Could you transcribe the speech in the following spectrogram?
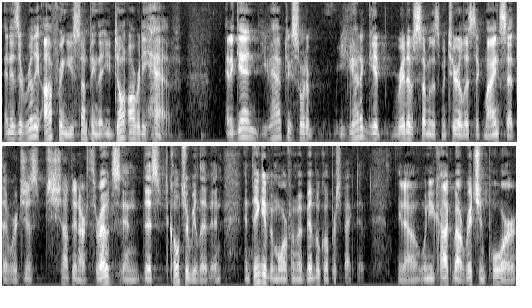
and is it really offering you something that you don't already have? And again, you have to sort of you got to get rid of some of this materialistic mindset that we're just shoved in our throats in this culture we live in, and think of it more from a biblical perspective. You know, when you talk about rich and poor,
